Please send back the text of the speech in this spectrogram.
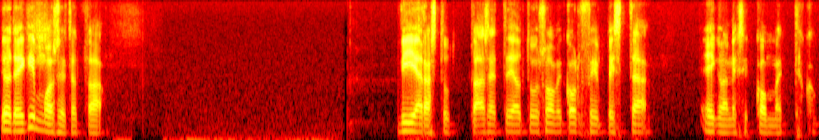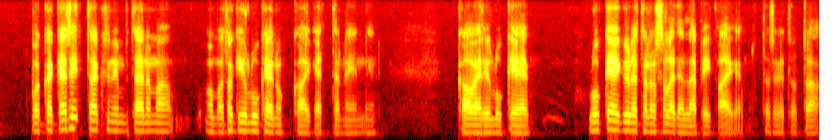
jotenkin mua se tota, vierastuttaa se, että joutuu Suomi Konfiin pistää englanniksi kommentti. Vaikka käsittääkseni, mitä nämä, olen toki lukenut kaiken, että niin, niin kaveri lukee, lukee kyllä tällä saleten läpi kaiken, mutta se tota,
